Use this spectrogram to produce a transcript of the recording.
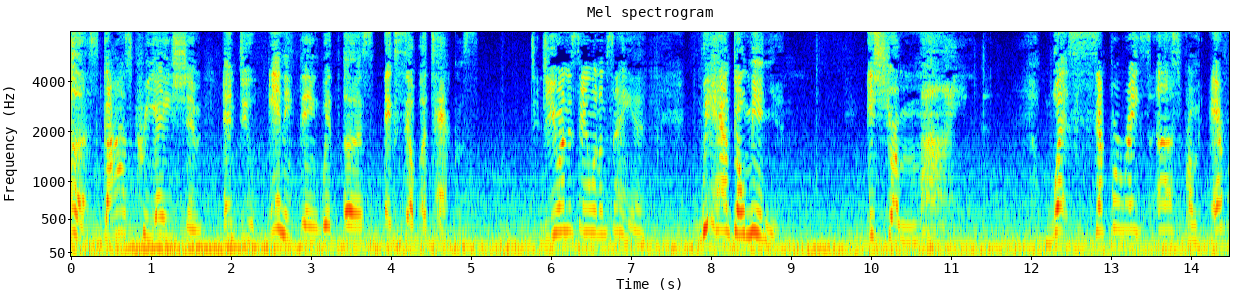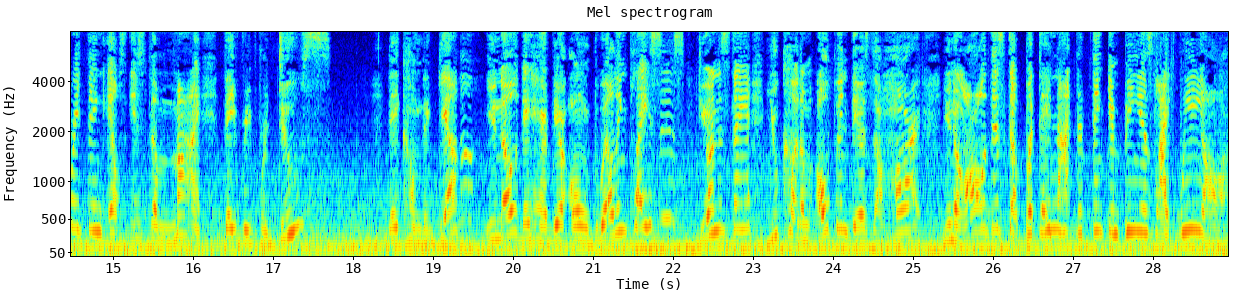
us, God's creation, and do anything with us except attack us. Do you understand what I'm saying? We have dominion. It's your mind. What separates us from everything else is the mind. They reproduce, they come together, you know, they have their own dwelling places. Do you understand? You cut them open, there's the heart, you know, all this stuff, but they're not the thinking beings like we are.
